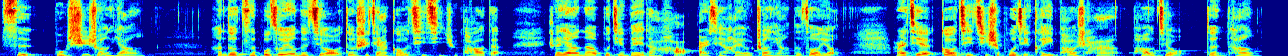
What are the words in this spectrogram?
四补虚壮阳，很多滋补作用的酒都是加枸杞进去泡的，这样呢不仅味道好，而且还有壮阳的作用。而且枸杞其实不仅可以泡茶、泡酒、炖汤，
